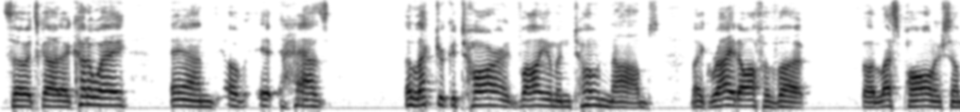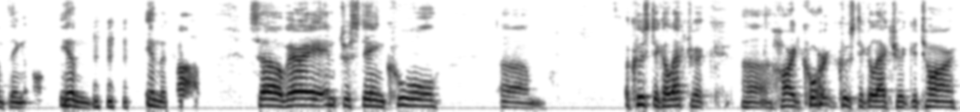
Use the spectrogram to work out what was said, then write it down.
so it's got a cutaway, and it has electric guitar at volume and tone knobs, like right off of a, a Les Paul or something in in the top. So very interesting, cool. Um, acoustic electric, uh, hardcore acoustic electric guitar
